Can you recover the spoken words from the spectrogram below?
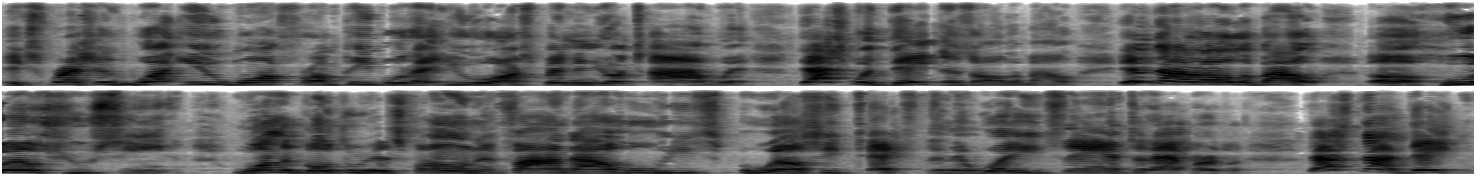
expressions, what you want from people that you are spending your time with. That's what dating is all about. It's not all about uh, who else you seeing. Want to go through his phone and find out who he's, who else he's texting and what he's saying to that person. That's not dating.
